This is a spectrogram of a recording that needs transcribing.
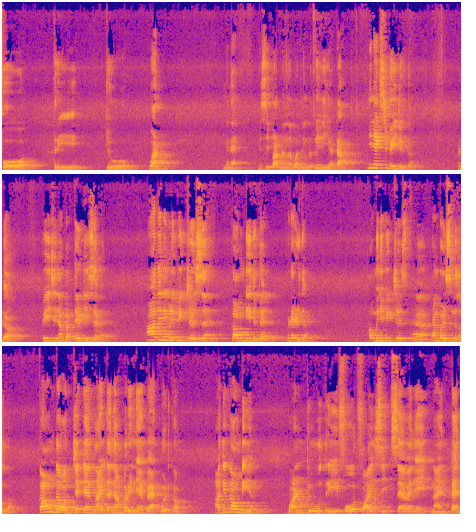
four three two one ഇങ്ങനെ മിസ്സി പറഞ്ഞെന്ന പോലെ നിങ്ങൾ ഫില്ല് ചെയ്യുക കേട്ടോ ഇനി നെക്സ്റ്റ് പേജ് എടുക്കുക. ഉണ്ടോ? പേജ് നമ്പർ തേർട്ടി സെവൻ ആദ്യം നിങ്ങൾ ഈ പിക്ചേഴ്സ് കൗണ്ട് ചെയ്തിട്ട് ഇവിടെ എഴുതുക. ഹൗ മെനി പിക്ചേഴ്സ് നമ്പേഴ്സ് ഉണ്ട് നോക്കാം. Count the object and write the number in a backward count ആദ്യം കൗണ്ട് ചെയ്യാം. One two three four five six seven eight nine ten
